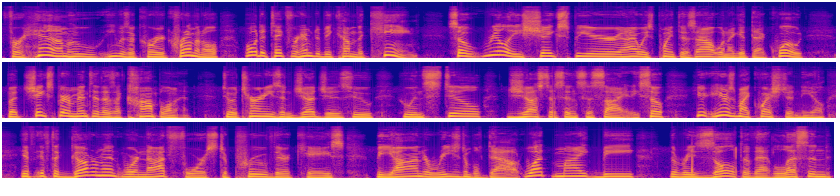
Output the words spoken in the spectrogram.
for him, who he was a career criminal. What would it take for him to become the king? So, really, Shakespeare, and I always point this out when I get that quote, but Shakespeare meant it as a compliment to attorneys and judges who who instill justice in society. So here, here's my question, Neil: If if the government were not forced to prove their case beyond a reasonable doubt, what might be the result of that lessened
